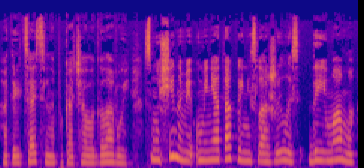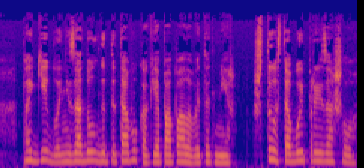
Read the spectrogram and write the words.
отрицательно покачала головой. С мужчинами у меня так и не сложилось, да и мама погибла незадолго до того, как я попала в этот мир. Что с тобой произошло?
